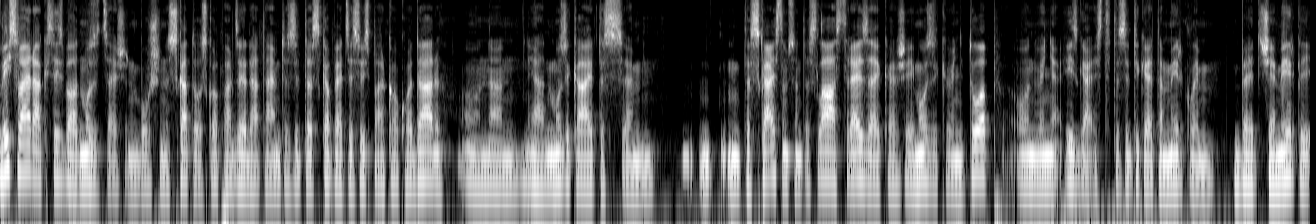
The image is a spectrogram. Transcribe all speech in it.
Visvairāk es izbaudu muzicēšanu, būšanu skatos kopā ar dziedātājiem. Tas ir tas, kāpēc es vispār kaut ko daru. Un, um, jā, muzikā ir tas. Um, Tas skaistums un tas lāsts reizē, ka šī muzika top un viņa izgaista. Tas ir tikai tam mirklim, Bet šie mirkļi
